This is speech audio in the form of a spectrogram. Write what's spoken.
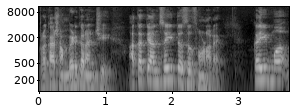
प्रकाश आंबेडकरांची आता त्यांचंही तसंच होणार आहे. काही मग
